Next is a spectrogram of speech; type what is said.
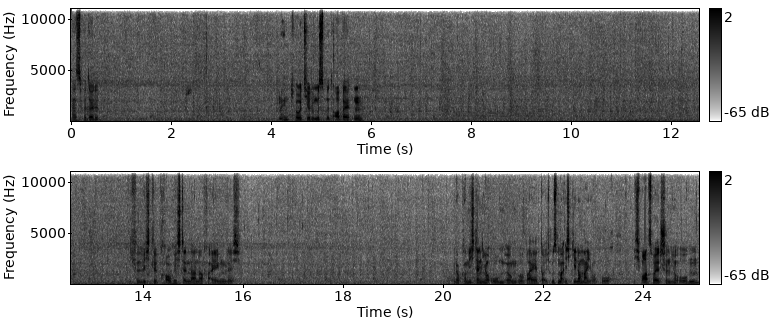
Das bedeutet hin tot. Hier, du musst mitarbeiten. Wie viel Wichtel brauche ich denn da noch eigentlich? Oder komme ich dann hier oben irgendwo weiter? Ich muss mal, ich gehe nochmal hier hoch. Ich war zwar jetzt schon hier oben.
